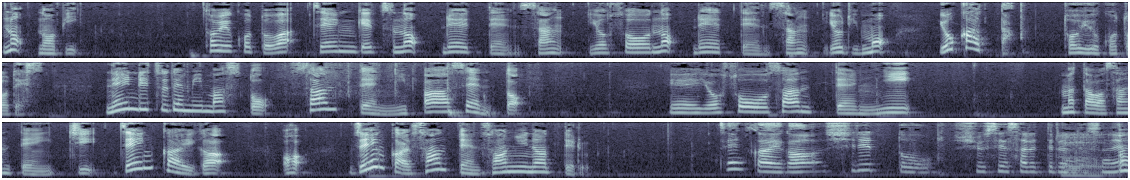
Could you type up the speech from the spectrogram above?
の伸び。ということは前月の0.3予想の0.3よりも良かったということです。年率で見ますと3.2%えー予想3.2または3.1前回があ前回3.3になってる。前回がしれっと修正されてるんですね、うん、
